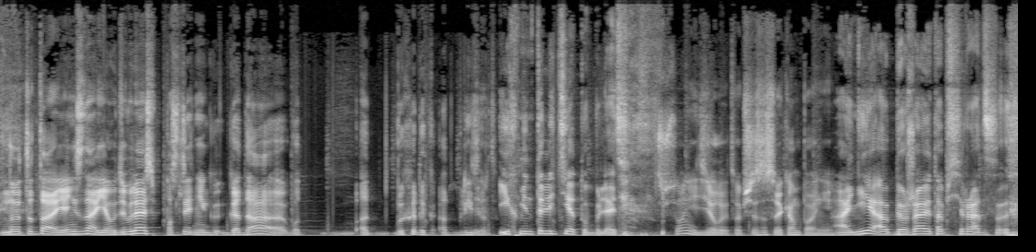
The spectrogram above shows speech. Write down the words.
Ну это да, я не знаю, я удивляюсь последние года вот от выхода от Blizzard. Их менталитету, блядь. Что они делают вообще со своей компанией? Они обожают обсираться.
